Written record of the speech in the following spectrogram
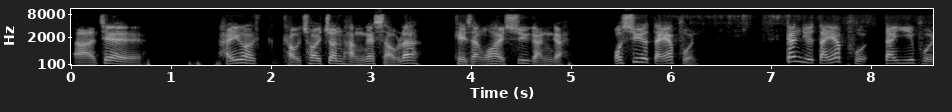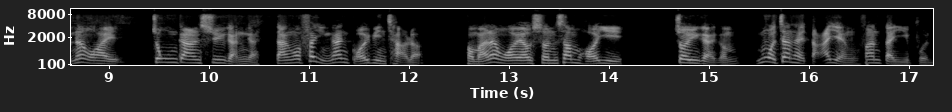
啊即系喺個球賽進行嘅時候咧。其實我係輸緊嘅，我輸咗第一盤，跟住第一盤、第二盤咧，我係中間輸緊嘅。但系我忽然間改變策略，同埋咧，我有信心可以追嘅咁。咁我真係打贏翻第二盤，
